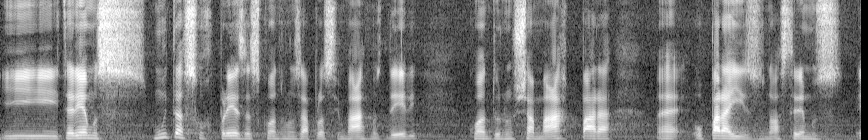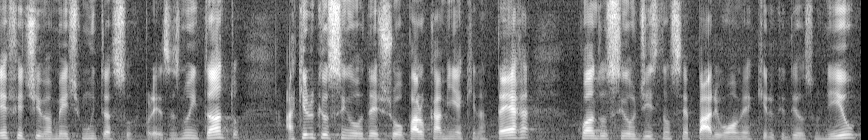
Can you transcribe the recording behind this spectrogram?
e teremos muitas surpresas quando nos aproximarmos dele, quando nos chamar para é, o paraíso. Nós teremos efetivamente muitas surpresas. No entanto, aquilo que o Senhor deixou para o caminho aqui na terra, quando o Senhor diz não separe o homem aquilo que Deus uniu,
